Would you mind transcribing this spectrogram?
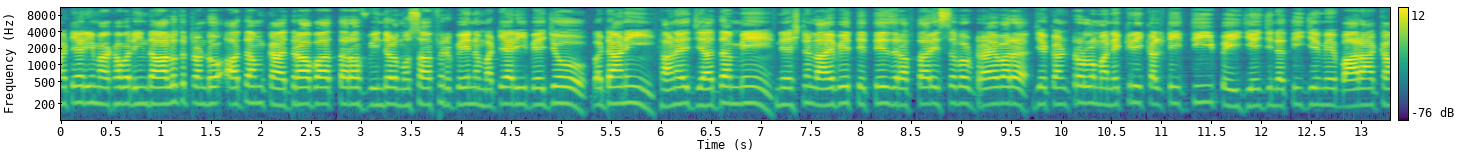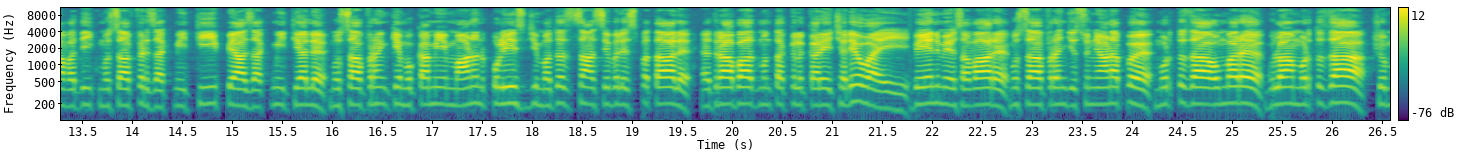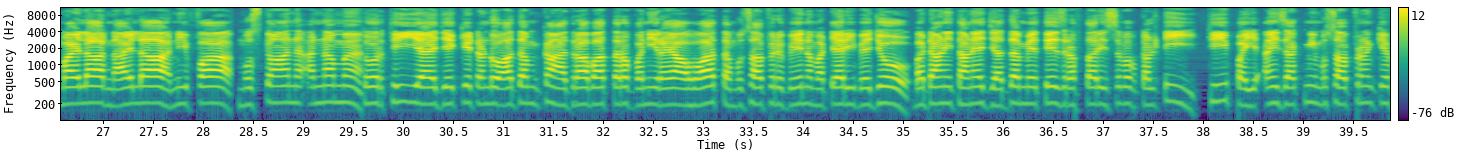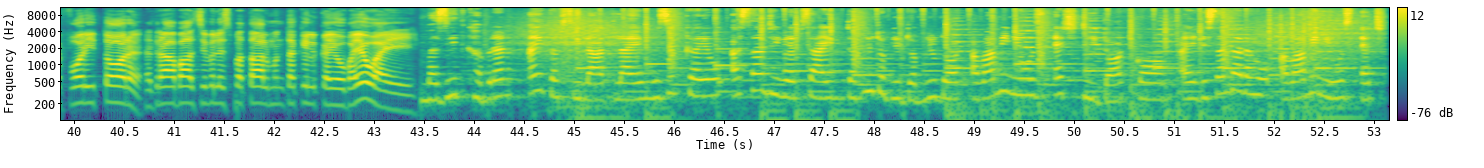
मटियारी माँ ख़बर ईंदा हालत टंडो आदम का हैदराबाद तरफ़ वेंदड़ मुसाफ़िर वेन मटियारी बेजो बडाणी थाणे जे अदम में नेशनल हाईवे ते तेज़ रफ़्तारी सबबि ड्राइवर जे कंट्रोल माँ निकिरी कल्टी थी पई। जंहिं नतीजे में ॿारहं खां मुसाफ़िर ज़ख़्मी थी, पिया ज़ख़्मी थियल। मुसाफ़िरनि खे मुक़ामी माण्हुनि पुलिस जी मदद सां सिविल अस्पताल हैदराबाद मुंतक़िल करे छॾियो आहे। वेन में सवार मुसाफ़िरनि जी सुञाणप मुर्तज़ा उमर, गुलाम मुर्तज़ा, शुमाइला, नाइला, हनीफ़ा, मुस्कान, अनम, तौर तौर थी है जेके टंडो आदम खां हैदराबाद तरफ़ वञी रहिया हुआ त मुसाफ़िर वेन मटियारी वेझो बडाणी थाणे जे हद में तेज़ रफ़्तारी सबबि कल्टी थी पई ऐं ज़ख़्मी मुसाफ़िरनि खे फौरी तौर हैदराबाद सिविल अस्पताल मुंतक़िल कयो वियो आहे मज़ीद ख़बरनि ऐं तफ़सीलात लाइ विज़िट कयो असांजी वेबसाइट www.awamiNewsHD.com ऐं ॾिसंदा रहो अवामी न्यूज़ एच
